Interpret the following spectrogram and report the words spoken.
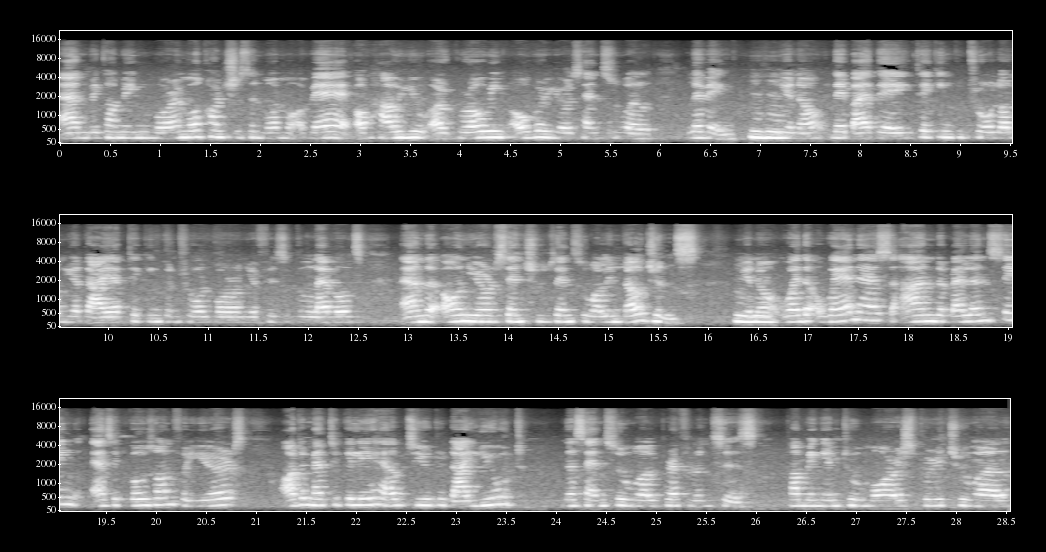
and becoming more and more conscious and more and more aware of how you are growing over your sensual living. Mhm. You know, day by day, taking control on your diet, taking control more on your physical levels, and on your sensu- sensual indulgence. You Mhm. know, where the awareness and the balancing as it goes on for years automatically helps you to dilute the sensual preferences coming into more spiritual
